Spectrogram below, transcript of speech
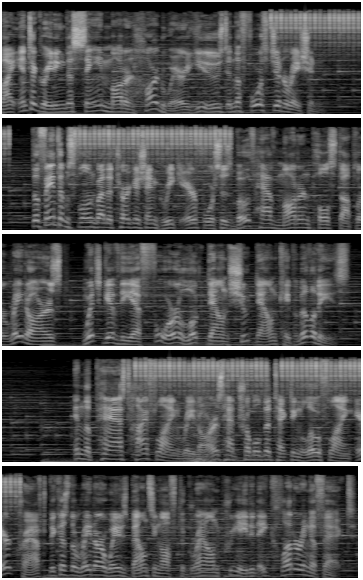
by integrating the same modern hardware used in the fourth generation, the Phantoms flown by the Turkish and Greek air forces both have modern pulse Doppler radars, which give the F-4 look-down shoot-down capabilities. In the past, high-flying radars had trouble detecting low-flying aircraft because the radar waves bouncing off the ground created a cluttering effect.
